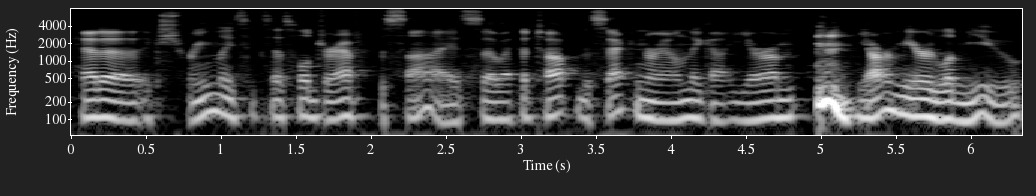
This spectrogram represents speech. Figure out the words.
had an extremely successful draft besides. So at the top of the second round, they got Yarom- Jaromir Lemieux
